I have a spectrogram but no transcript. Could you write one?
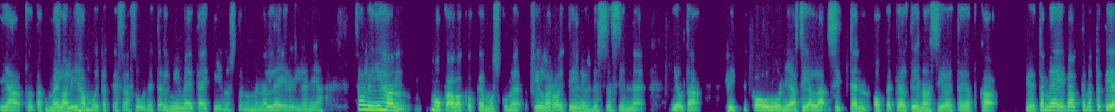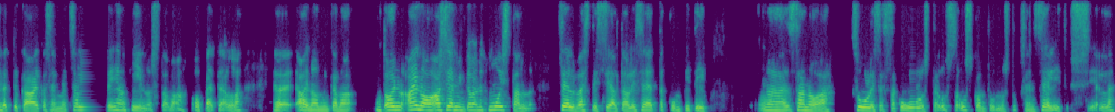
ja tota, kun meillä oli ihan muita kesäsuunnitelmia, meitä ei kiinnostanut mennä leirille. Ja se oli ihan mukava kokemus, kun me fillaroitiin yhdessä sinne iltarippikouluun ja siellä sitten opeteltiin asioita, jotka, joita me ei välttämättä tiedettykään aikaisemmin. Että se oli ihan kiinnostavaa opetella. Ja ainoa, minkä mä, mutta ainoa asia, minkä mä nyt muistan selvästi sieltä oli se, että kun piti sanoa suullisessa kuulustelussa uskontunnustuksen selitys siellä.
